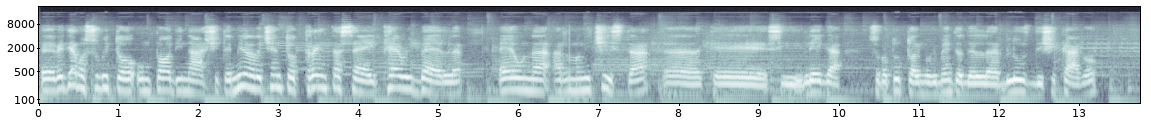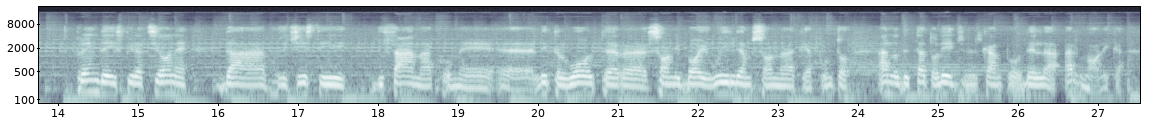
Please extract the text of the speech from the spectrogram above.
Eh, vediamo subito un po' di nascite. 1936 Carrie Bell è un armonicista eh, che si lega soprattutto al movimento del blues di Chicago, prende ispirazione da musicisti di fama come eh, Little Walter, Sonny Boy Williamson che appunto hanno dettato legge nel campo dell'armonica.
